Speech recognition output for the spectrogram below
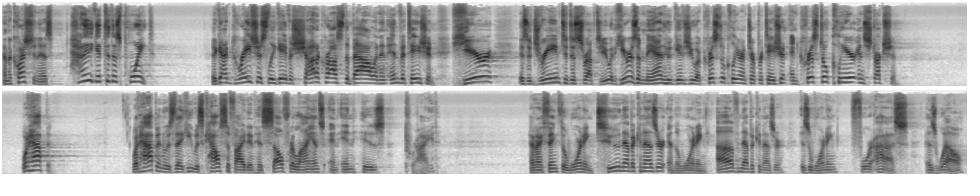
And the question is, how did he get to this point? That God graciously gave a shot across the bow and an invitation. Here is a dream to disrupt you, and here is a man who gives you a crystal clear interpretation and crystal clear instruction. What happened? What happened was that he was calcified in his self reliance and in his pride. And I think the warning to Nebuchadnezzar and the warning of Nebuchadnezzar is a warning for us as well.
